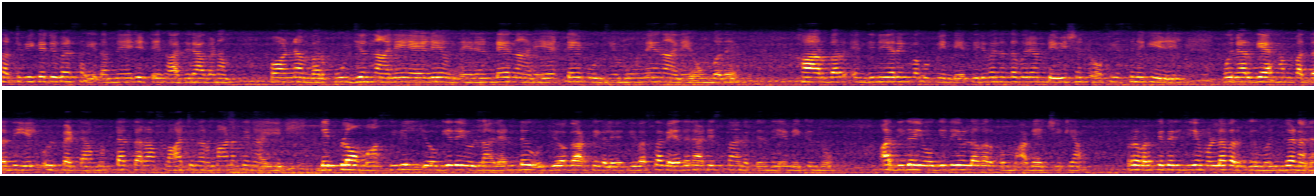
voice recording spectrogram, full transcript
സർട്ടിഫിക്കറ്റുകൾ സഹിതം നേരിട്ട് ഹാജരാകണം. ഫോൺ നമ്പർ പൂജ്യം നാല് ഏഴ് ഒന്ന് രണ്ട് നാല് എട്ട് പൂജ്യം മൂന്ന് നാല് ഒമ്പത്. ഹാർബർ എഞ്ചിനീയറിംഗ് വകുപ്പിന്റെ തിരുവനന്തപുരം ഡിവിഷൻ ഓഫീസിന് കീഴിൽ പുനർഗേഹം പദ്ധതിയിൽ ഉൾപ്പെട്ട മുട്ടത്തറ ഫ്ളാറ്റ് നിർമ്മാണത്തിനായി ഡിപ്ലോമ സിവിൽ യോഗ്യതയുള്ള രണ്ട് ഉദ്യോഗാർത്ഥികളെ ദിവസവേതനാടിസ്ഥാനത്തിൽ നിയമിക്കുന്നു. അധിക യോഗ്യതയുള്ളവർക്കും അപേക്ഷിക്കാം. പ്രവൃത്തി പരിചയമുള്ളവർക്ക് മുൻഗണന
